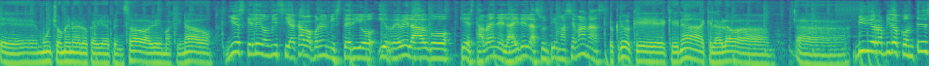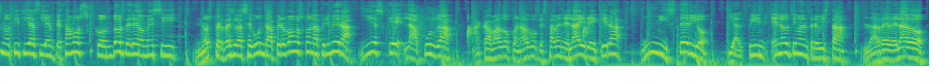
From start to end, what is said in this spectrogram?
eh, mucho menos de lo que había pensado, había imaginado. Y es que Leo Messi acaba con el misterio y revela algo que estaba en el aire en las últimas semanas. Yo creo que, que nada, que le hablaba a... Vídeo rápido con tres noticias y empezamos con dos de Leo Messi. No os perdáis la segunda, pero vamos con la primera. Y es que la pulga ha acabado con algo que estaba en el aire, que era un misterio. Y al fin en la última entrevista lo ha revelado.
